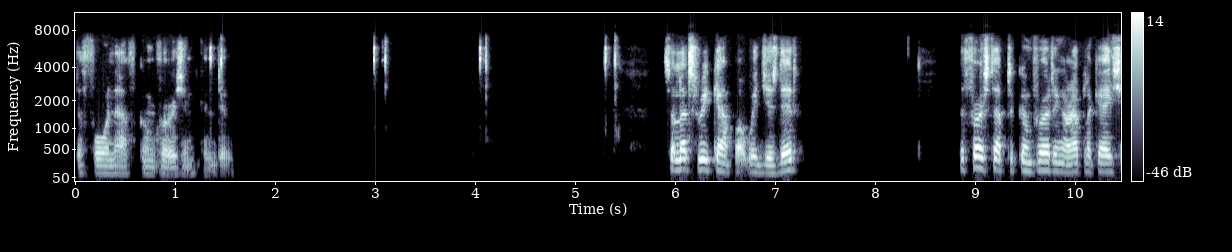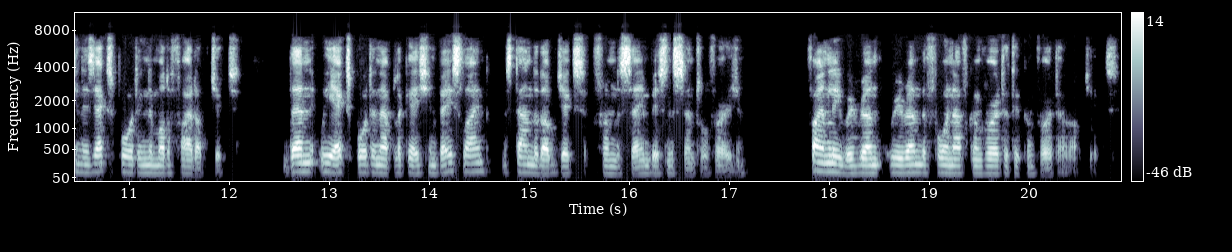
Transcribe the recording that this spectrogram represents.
the ForNAV conversion can do. So let's recap what we just did. The first step to converting our application is exporting the modified objects. Then we export an application baseline, the standard objects from the same Business Central version. Finally, we run, we run the ForNAV converter to convert our objects.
